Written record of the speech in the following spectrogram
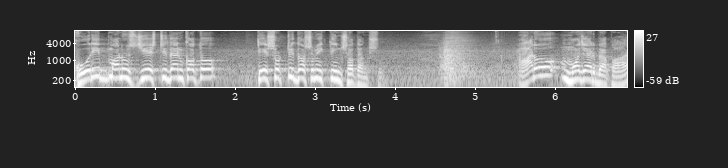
গরিব মানুষ জিএসটি দেন কত? তেষট্টি দশমিক তিন শতাংশ। আরও মজার ব্যাপার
